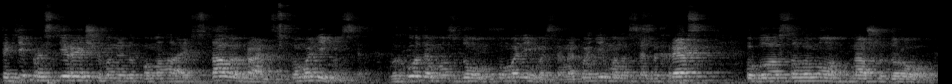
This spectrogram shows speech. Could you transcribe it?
Такі прості речі вони допомагають. Встали вранці, помолімося, виходимо з дому, помолімося, накладімо на себе хрест, поблагословимо нашу дорогу,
